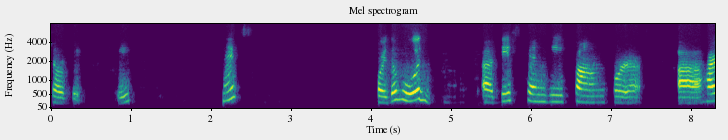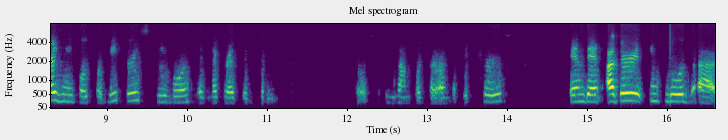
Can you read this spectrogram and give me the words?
shelving. Okay. Next, for the wood, uh, this can be found for uh, hard maple for bakers, tables, and decorative trees. So examples are on the pictures. And then other include uh,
